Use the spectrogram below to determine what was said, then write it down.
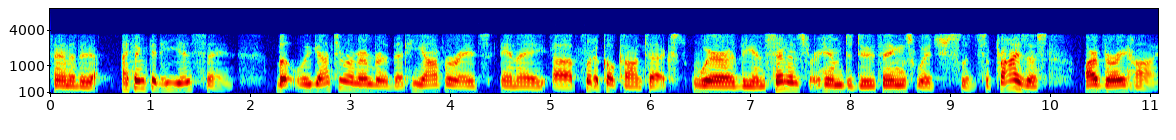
sanity. I think that he is sane. But we got to remember that he operates in a uh, political context where the incentives for him to do things which would surprise us are very high.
